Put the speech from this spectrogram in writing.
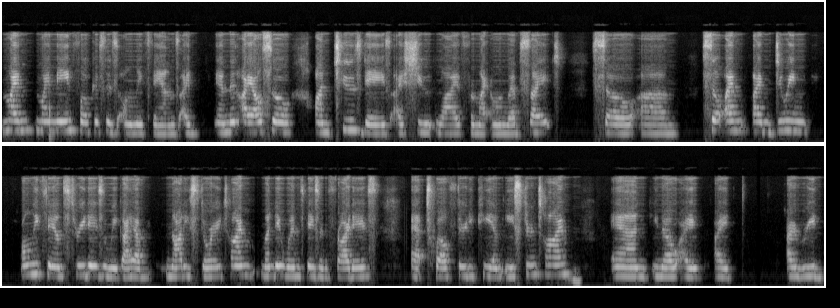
my my main focus is OnlyFans. I and then I also on Tuesdays I shoot live from my own website. So um, so I'm I'm doing OnlyFans three days a week. I have naughty story time Monday, Wednesdays, and Fridays at 12:30 p.m. Eastern time. And you know I I I read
